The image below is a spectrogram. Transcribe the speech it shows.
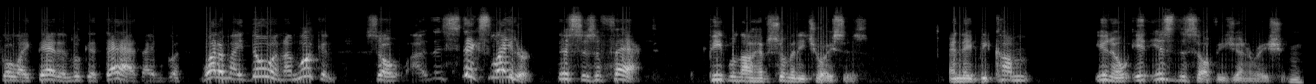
go like that and look at that, I'm going, what am I doing? I'm looking. So uh, Styx later. This is a fact. People now have so many choices and they become, you know, it is the selfie generation. Mm.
